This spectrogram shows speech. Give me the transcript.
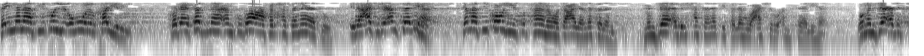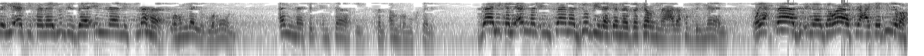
فإننا في كل أمور الخير قد اعتدنا أن تضاعف الحسنات إلى عشر أمثالها. كما في قوله سبحانه وتعالى مثلا من جاء بالحسنة فله عشر أمثالها ومن جاء بالسيئة فلا يجزى إلا مثلها وهم لا يظلمون. أما في الإنفاق فالأمر مختلف. ذلك لأن الإنسان جبل كما ذكرنا على حب المال ويحتاج إلى دوافع كبيرة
